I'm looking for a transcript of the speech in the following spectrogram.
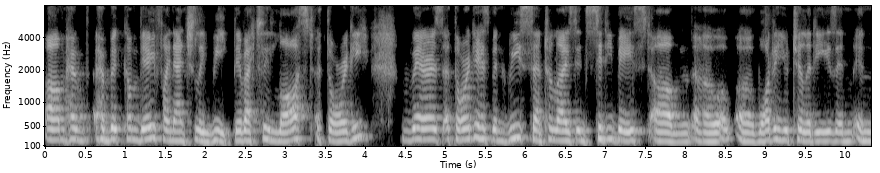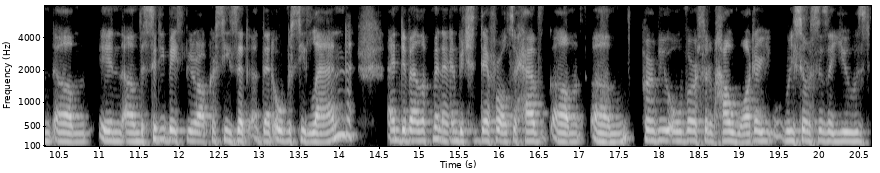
um, have, have become very financially weak. They've actually lost authority, whereas authority has been re-centralized in city-based um, uh, uh, water utilities and in, um, in um, the city-based bureaucracies that, that oversee land and development and which therefore also have um, um, purview over sort of how water resources are used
